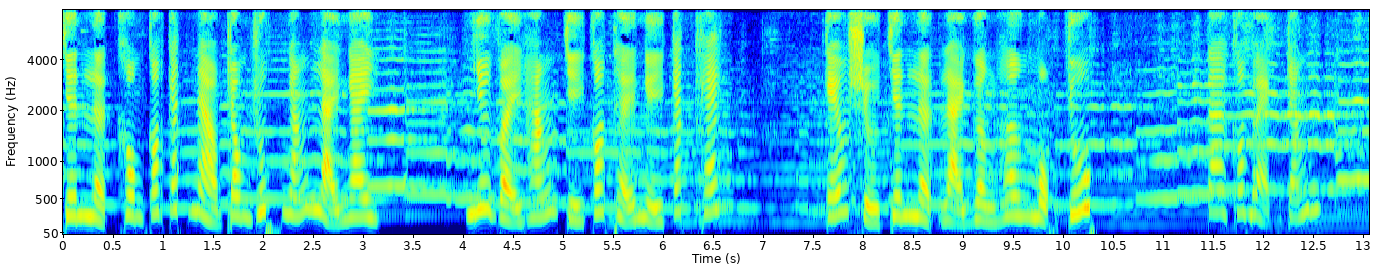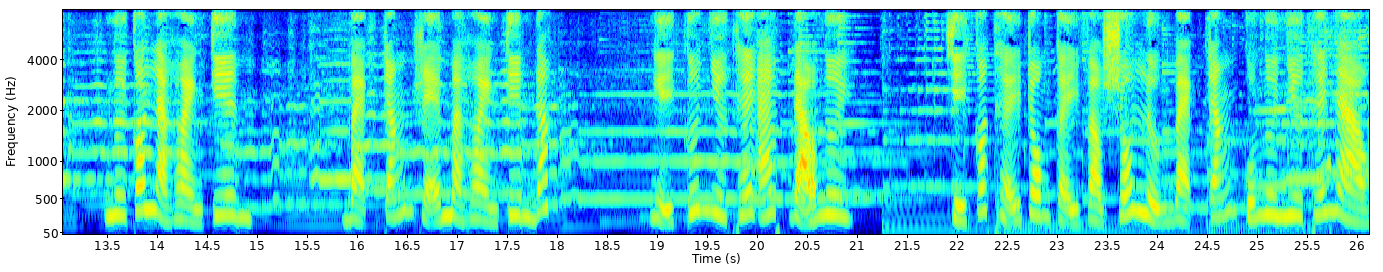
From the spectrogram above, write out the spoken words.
chênh lệch không có cách nào trong rút ngắn lại ngay. Như vậy hắn chỉ có thể nghĩ cách khác, Kéo sự chênh lệch lại gần hơn một chút. Ta có bạc trắng, Ngươi có là hoàng kim. Bạc trắng rẻ mà hoàng kim đắt. Nghĩ cứ như thế áp đảo ngươi chỉ có thể trông cậy vào số lượng bạc trắng của ngươi như thế nào.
